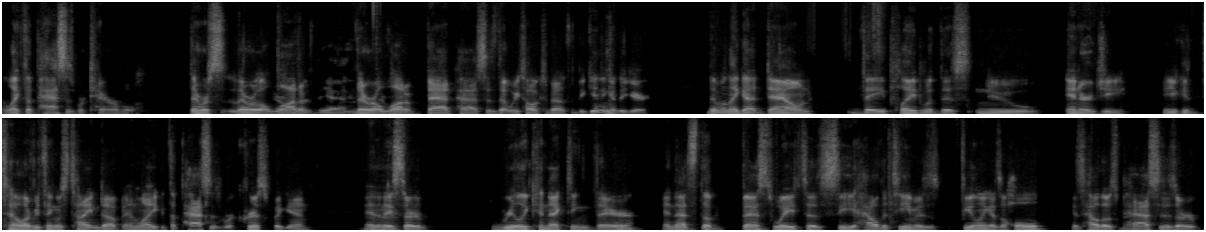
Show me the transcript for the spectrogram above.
like the passes were terrible. There was there were a lot of yeah, there were a lot of bad passes that we talked about at the beginning of the year. Then when they got down, they played with this new energy. And you could tell everything was tightened up and like the passes were crisp again. And then they mm-hmm. started really connecting there. And that's the best way to see how the team is feeling as a whole is how those passes are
